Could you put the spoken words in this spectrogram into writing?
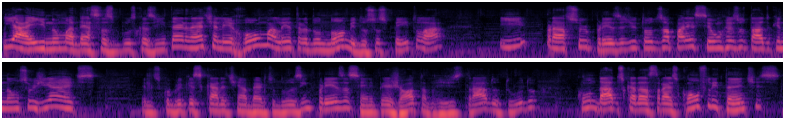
e aí, numa dessas buscas de internet, ele errou uma letra do nome do suspeito lá e, para surpresa de todos, apareceu um resultado que não surgia antes. Ele descobriu que esse cara tinha aberto duas empresas, CNPJ, registrado tudo, com dados cadastrais conflitantes,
